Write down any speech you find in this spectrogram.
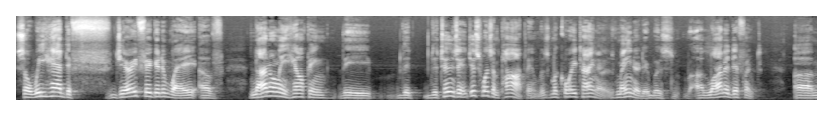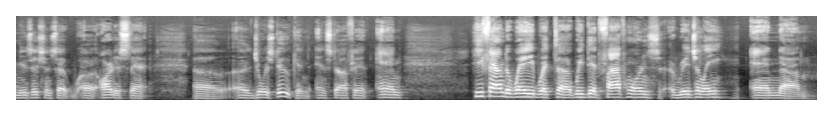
So we had to. F- Jerry figured a way of not only helping the the, the tunes, it just wasn't pop. It was McCoy Tyner, it was Maynard, it was a lot of different uh, musicians, that uh, artists that, uh, uh George Duke and, and stuff. And, and he found a way with, uh, we did five horns originally, and um,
